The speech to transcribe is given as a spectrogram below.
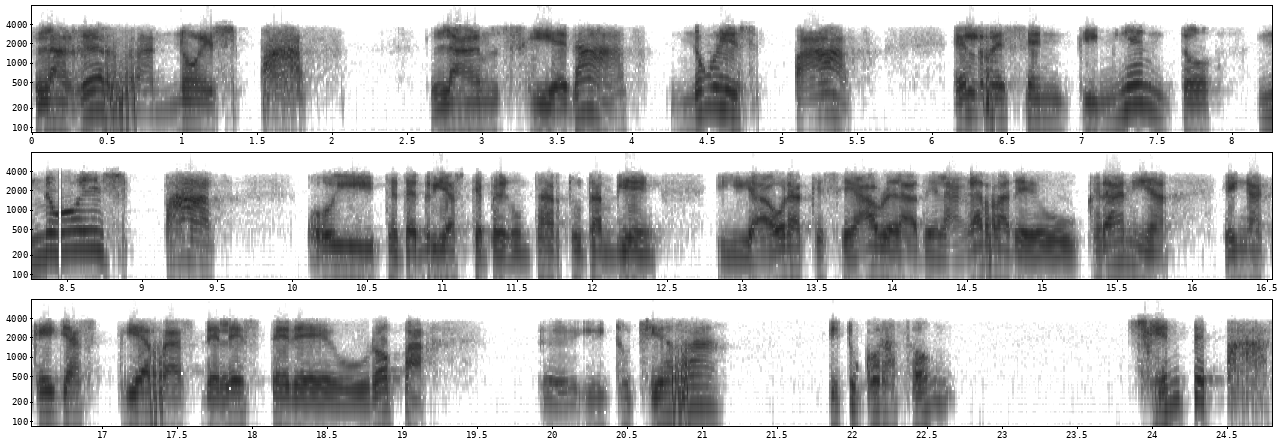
La guerra no es paz, la ansiedad no es paz. El resentimiento no es paz. Hoy te tendrías que preguntar tú también, y ahora que se habla de la guerra de Ucrania en aquellas tierras del este de Europa, eh, ¿y tu tierra? ¿Y tu corazón? Siente paz.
